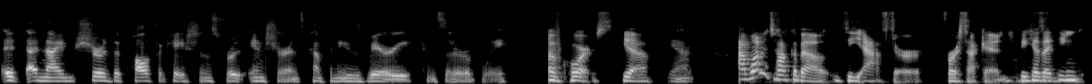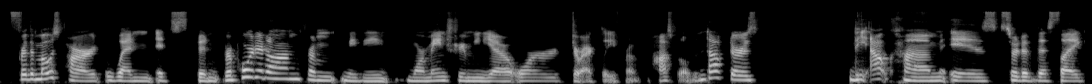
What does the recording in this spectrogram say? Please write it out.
it, and I'm sure the qualifications for insurance companies vary considerably. Of course. Yeah. Yeah. I want to talk about the after for a 2nd mm-hmm. because I mm-hmm. think for the most part, when it's been reported on from maybe more mainstream media or directly from hospitals and doctors, the outcome is sort of this like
